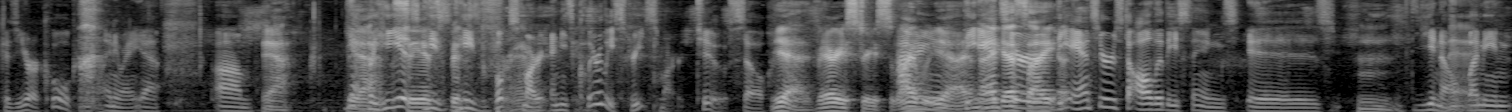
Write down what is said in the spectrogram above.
because you're a cool criminal. Anyway, yeah. Yeah. Yeah, but he is See, he's he's book forever. smart and he's clearly street smart too. So Yeah, very street. I, I yeah, the answer I guess I the answers to all of these things is you know, I mean,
